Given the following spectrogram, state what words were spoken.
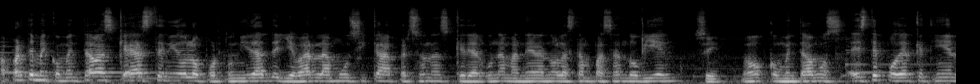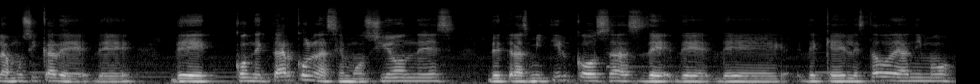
Aparte me comentabas que has tenido la oportunidad de llevar la música a personas que de alguna manera no la están pasando bien. Sí. ¿No? Comentábamos este poder que tiene la música de, de, de conectar con las emociones, de transmitir cosas, de, de, de, de, que el estado de ánimo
